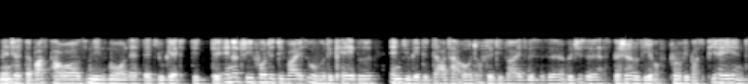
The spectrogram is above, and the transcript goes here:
Manchester bus powers means more or less that you get the, the, energy for the device over the cable and you get the data out of the device, which is a, which is a specialty of Profibus PA and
